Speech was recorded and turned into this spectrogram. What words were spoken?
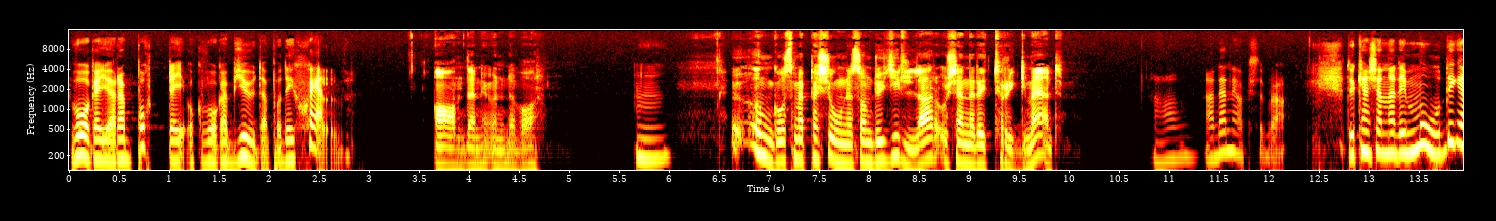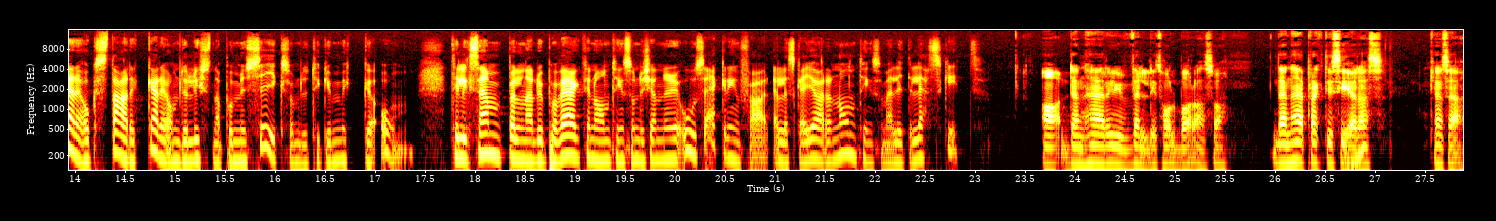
Våga göra bort dig och våga bjuda på dig själv. Ja, den är underbar. Mm. Umgås med personer som du gillar och känner dig trygg med. Ja, ja, den är också bra. Du kan känna dig modigare och starkare om du lyssnar på musik som du tycker mycket om. Till exempel när du är på väg till någonting som du känner dig osäker inför eller ska göra någonting som är lite läskigt. Ja, den här är ju väldigt hållbar alltså. Den här praktiseras, mm. kan jag säga.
